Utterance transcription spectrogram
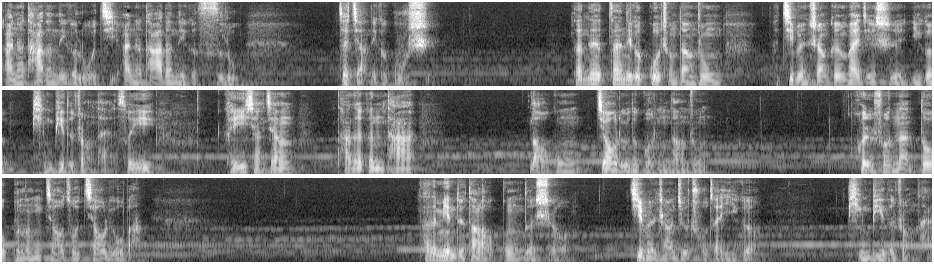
按照他的那个逻辑，按照他的那个思路，在讲那个故事。但在在那个过程当中。基本上跟外界是一个屏蔽的状态，所以可以想象，她在跟她老公交流的过程当中，或者说那都不能叫做交流吧。她在面对她老公的时候，基本上就处在一个屏蔽的状态，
